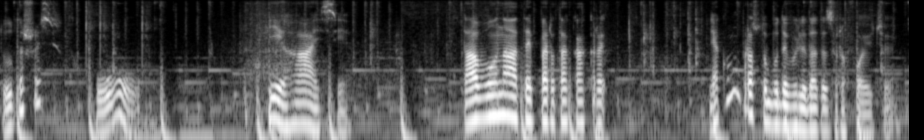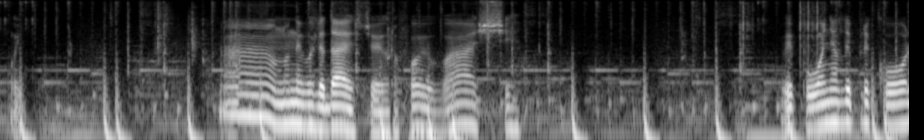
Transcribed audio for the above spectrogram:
Тут щось? О. Фігасі. Та вона тепер така кра. Як воно просто буде виглядати з графою цією? Ой. А, воно не виглядає з цією графою важче. Ви поняли прикол?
